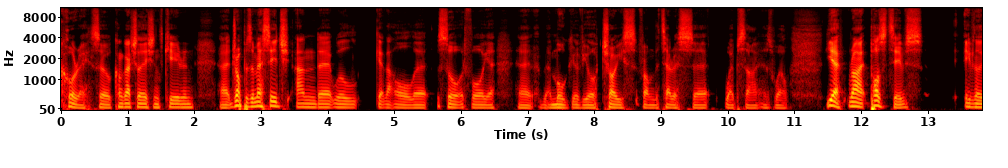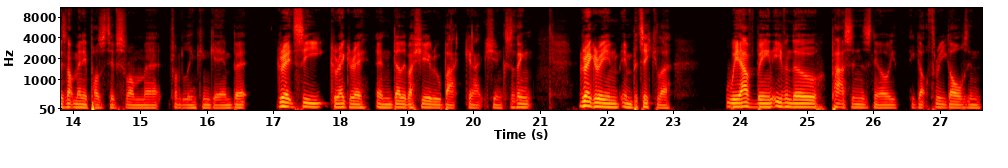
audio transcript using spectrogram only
Curry. So congratulations, Kieran. Uh, drop us a message and uh, we'll get that all uh, sorted for you. Uh, a mug of your choice from the Terrace uh, website as well. Yeah, right. Positives, even though there's not many positives from uh, from the Lincoln game, but great to see Gregory and Dele-Bashiru back in action because I think Gregory in, in particular, we have been, even though Paterson's, you know, he, he got three goals in,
